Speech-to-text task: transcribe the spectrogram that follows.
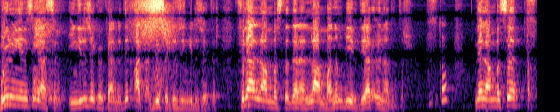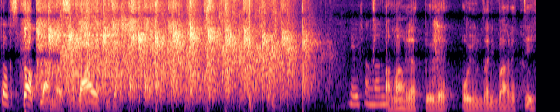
Buyurun yenisi gelsin. İngilizce kökenlidir. Hatta düpedüz İngilizcedir. Fren lambası da denen lambanın bir diğer ön adıdır. Stop. Ne lambası? Stop. Stop lambası. Gayet güzel. Heyecanlandım. Ama hayat böyle oyundan ibaret değil.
